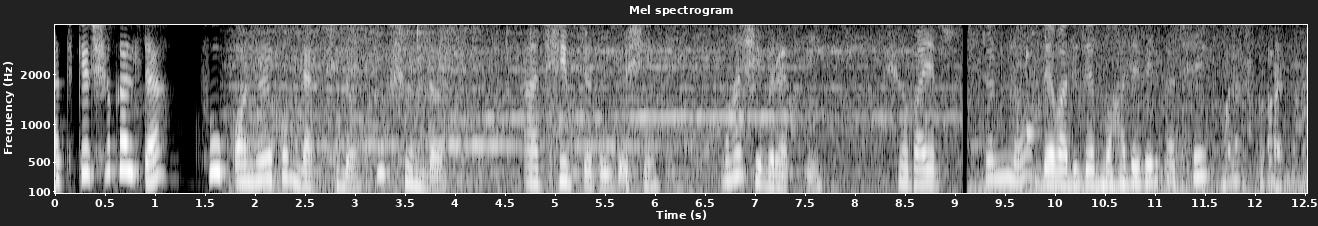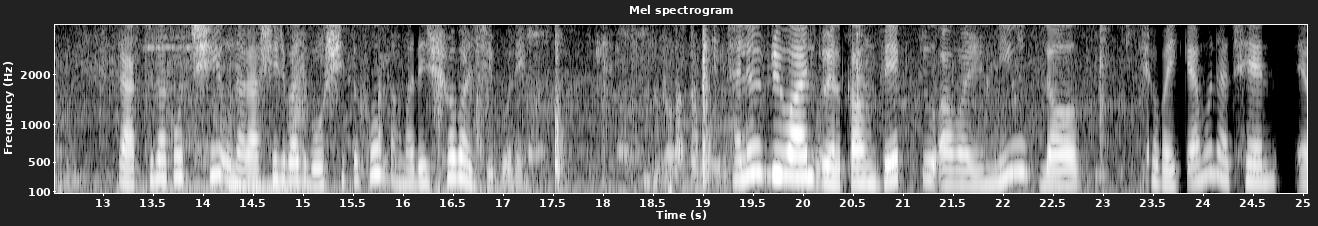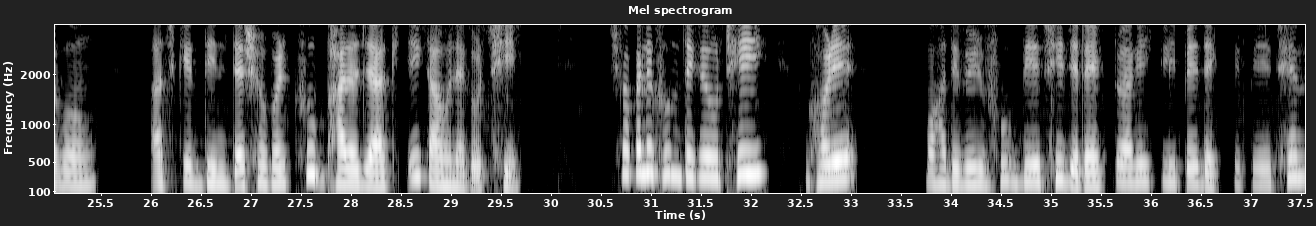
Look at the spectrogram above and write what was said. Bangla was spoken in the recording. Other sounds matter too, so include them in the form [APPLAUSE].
আজকের সকালটা খুব অন্যরকম লাগছিল, খুব সুন্দর। আজ শিব চতুর্দশী, মহাশিবরাত্রি। সবাইয়ের জন্য দেবাদিদেব মহাদেবের কাছে প্রার্থনা করছি, ওনার আশীর্বাদ বর্ষিত হোক আমাদের সবার জীবনে। Hello everyone welcome back to our new blog সবাই কেমন আছেন? এবং আজকের দিনটা সবার খুব ভালো যাক, এই কামনা করছি। সকালে ঘুম থেকে উঠেই ঘরে মহাদেবের ভোগ দিয়েছি, যেটা একটু আগেই ক্লিপে দেখতে পেয়েছেন।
